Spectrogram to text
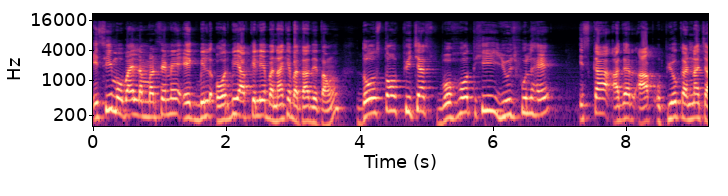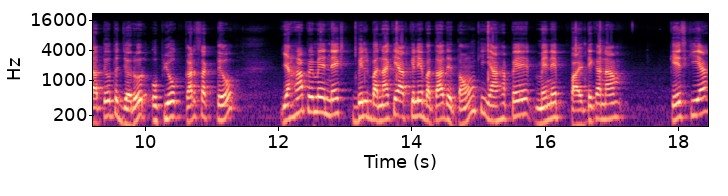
इसी मोबाइल नंबर से मैं एक बिल और भी आपके लिए बना के बता देता हूँ। दोस्तों फीचर्स बहुत ही यूजफुल है। इसका अगर आप उपयोग करना चाहते हो तो ज़रूर उपयोग कर सकते हो। यहाँ पे मैं नेक्स्ट बिल बना के आपके लिए बता देता हूँ कि यहाँ पे मैंने पार्टी का नाम केस किया,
